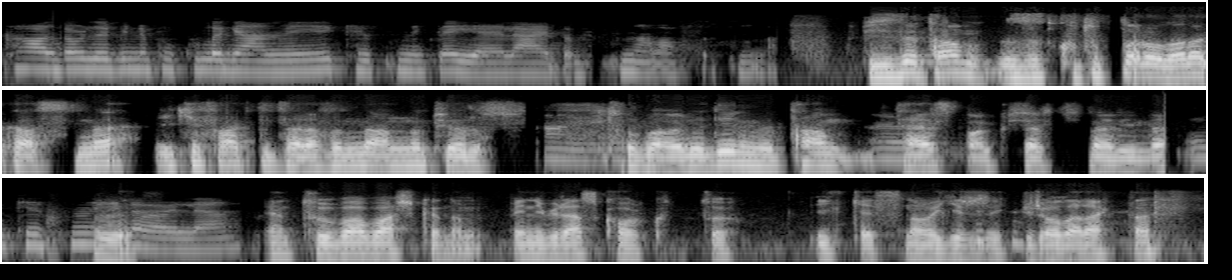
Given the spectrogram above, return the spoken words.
K4'e binip okula gelmeyi kesinlikle yeğlerdim sınav haftasında. Biz de tam zıt kutuplar olarak aslında iki farklı tarafını da anlatıyoruz. Aynen. Tuba öyle değil mi? Tam Evet. ters bakış açılarıyla. Kesinlikle Evet. öyle. Yani Tuğba Başkanım beni biraz korkuttu. İlk kez sınava girecek biri olaraktan.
